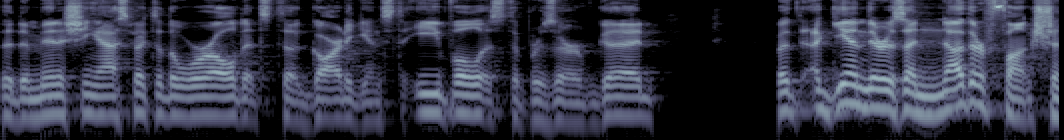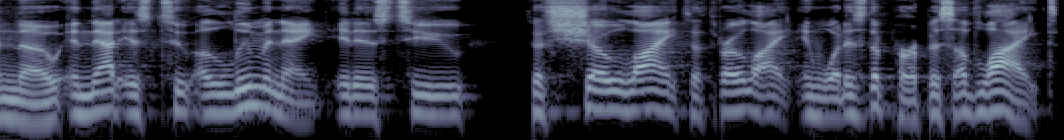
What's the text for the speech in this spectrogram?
the diminishing aspect of the world. It's to guard against evil. It's to preserve good. But again, there is another function, though, and that is to illuminate. It is to to show light, to throw light. And what is the purpose of light?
